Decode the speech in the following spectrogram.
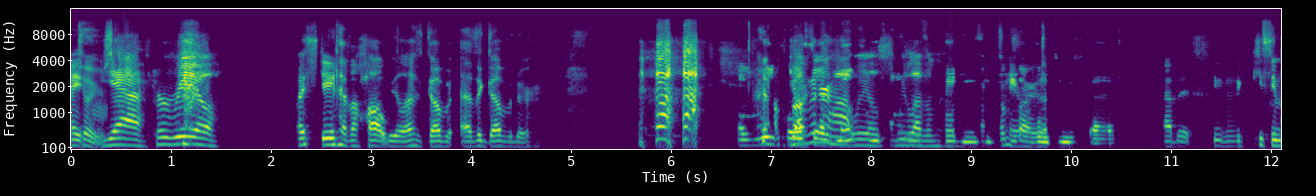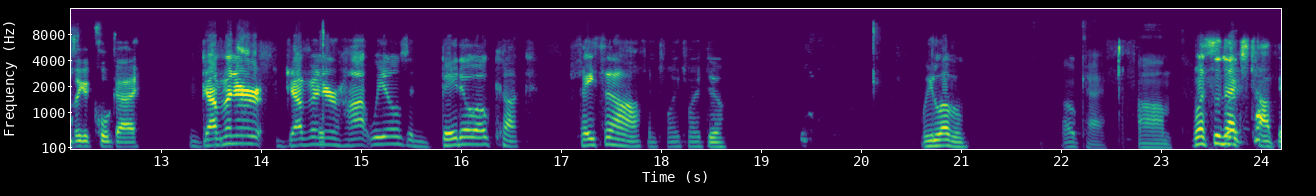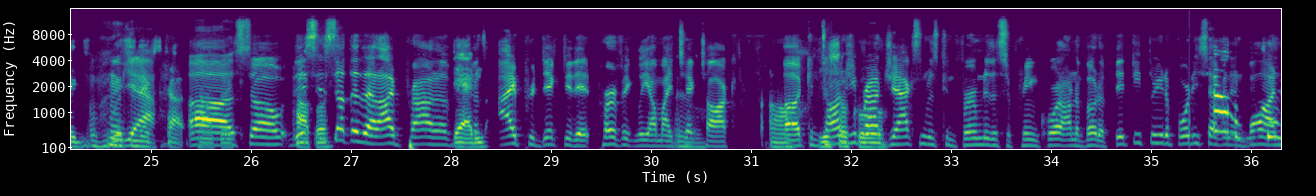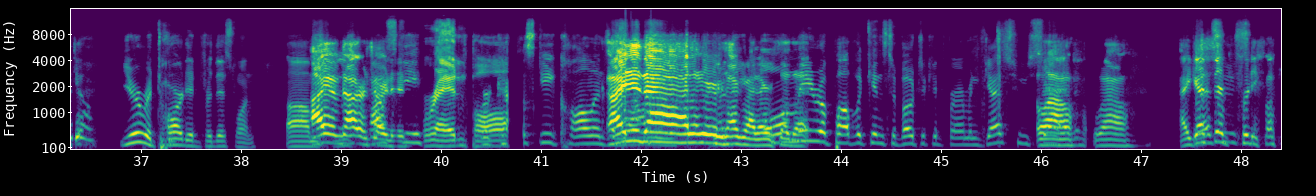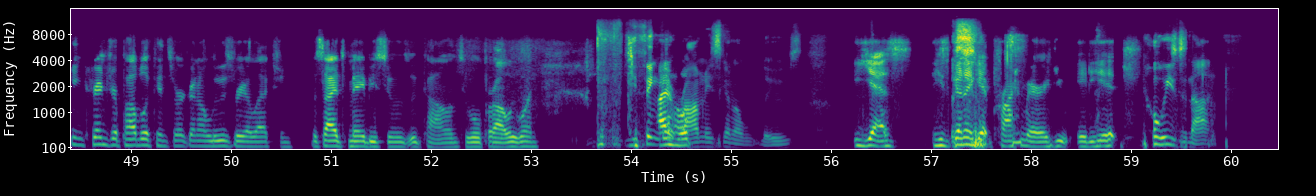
I, Yeah, for real. my state has a Hot Wheel as gov- as a governor. Governor Hot knows Wheels, we love him. he's a I'm sorry. terrible douchebag. Abbott. He seems like a cool guy. Governor Governor Hot Wheels and Beto O'Cuck facing off in 2022. We love him. Okay. Um. What's the But- next topic? What's Yeah. the next to- Uh. So this Papa. is something that I'm proud of Daddy. because I predicted it perfectly on my Oh. TikTok. Oh, Uh, you're so Ketanji Brown cool. Jackson was confirmed to the Supreme Court on a vote of 53 to 47. Oh, and Vaughn, yo, yo. you're retarded for this one. Um, I am not retarded. Murkowski- Rand Paul. Murkowski, Collins. I did Romney not. I don't know what you're talking about. I the never said Only that. Republicans to vote to confirm, and guess who said? Wow, wow. I guess Guess they're pretty said- fucking cringe Republicans who are gonna lose re-election. Besides maybe Susan Collins, who will probably win. Do You think I Mitt hope- Romney's gonna lose? Yes, he's gonna get primary. You idiot. No, he's not.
